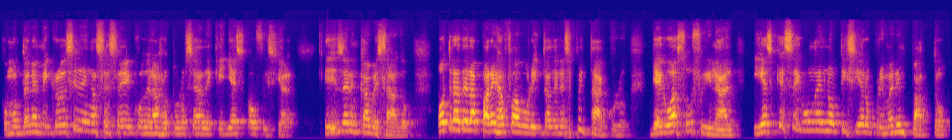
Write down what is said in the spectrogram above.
como Telemicro, deciden hacerse eco de la rotura, o sea, de que ya es oficial dice el encabezado. Otra de las parejas favoritas del espectáculo llegó a su final y es que según el noticiero Primer Impacto,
